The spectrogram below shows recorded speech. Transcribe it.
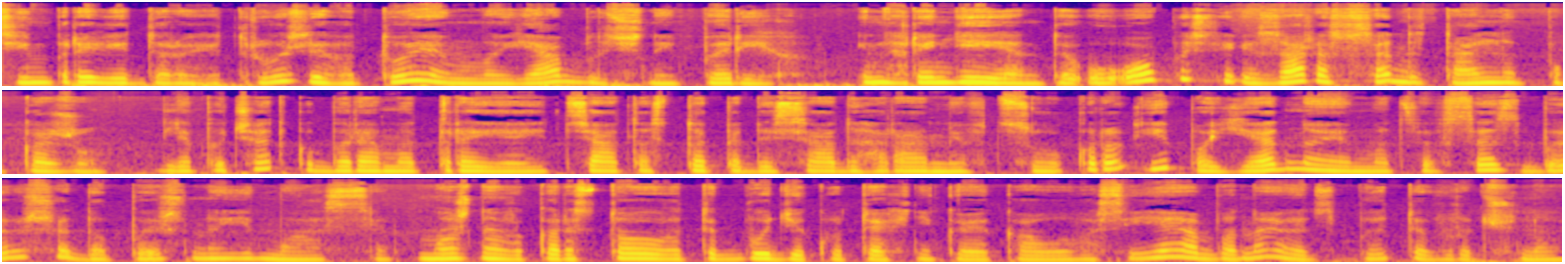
Всім привіт, дорогі друзі! Готуємо яблучний пиріг. Інгредієнти у описі і зараз все детально покажу. Для початку беремо 3 яйця та 150 грамів цукру і поєднуємо це все, збивши до пишної маси. Можна використовувати будь-яку техніку, яка у вас є, або навіть збити вручну.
